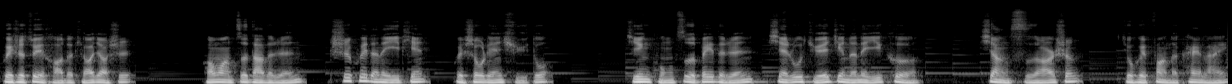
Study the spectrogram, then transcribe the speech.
会是最好的调教师。狂妄自大的人吃亏的那一天会收敛许多，惊恐自卑的人陷入绝境的那一刻，向死而生就会放得开来。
